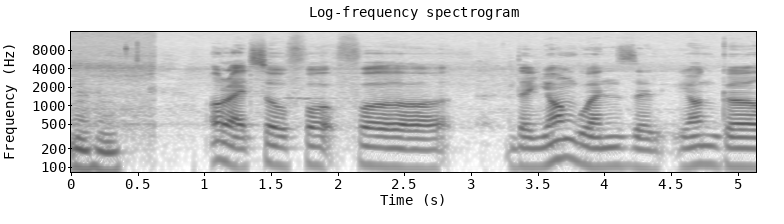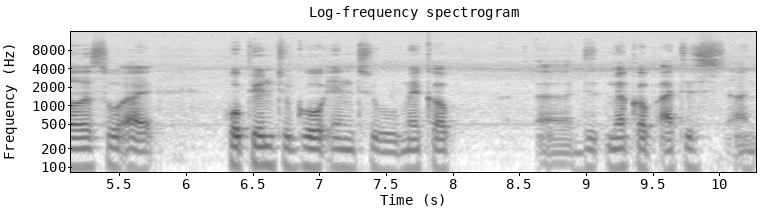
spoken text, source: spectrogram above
Mm-hmm. All right. So for for the young ones, the young girls who are hoping to go into makeup, uh, makeup artist and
